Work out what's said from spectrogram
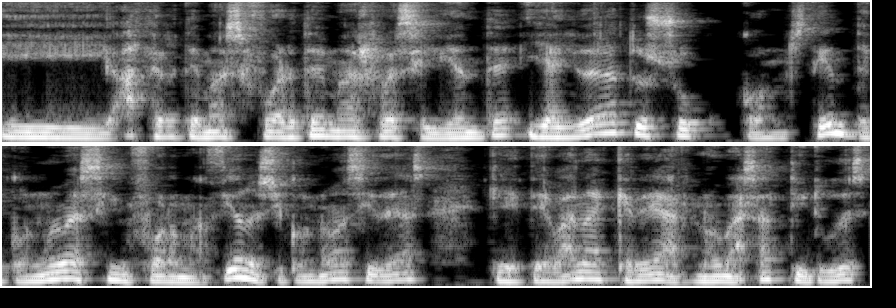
y hacerte más fuerte, más resiliente y ayudar a tu subconsciente con nuevas informaciones y con nuevas ideas que te van a crear nuevas actitudes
